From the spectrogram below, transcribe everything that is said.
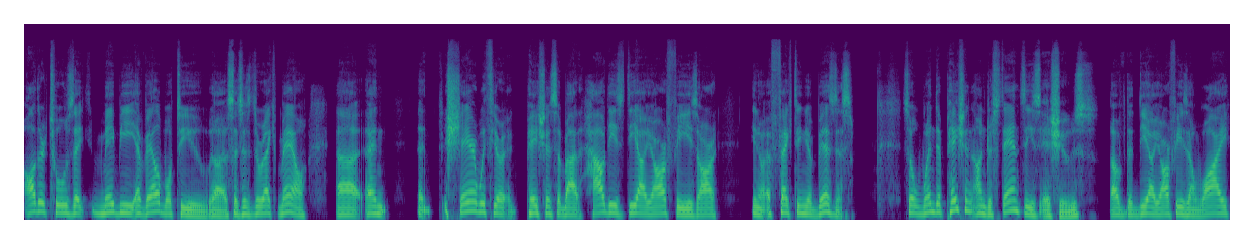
other tools that may be available to you, uh, such as direct mail, uh, and uh, share with your patients about how these DIR fees are, you know, affecting your business. So when the patient understands these issues, of the DIR fees and why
